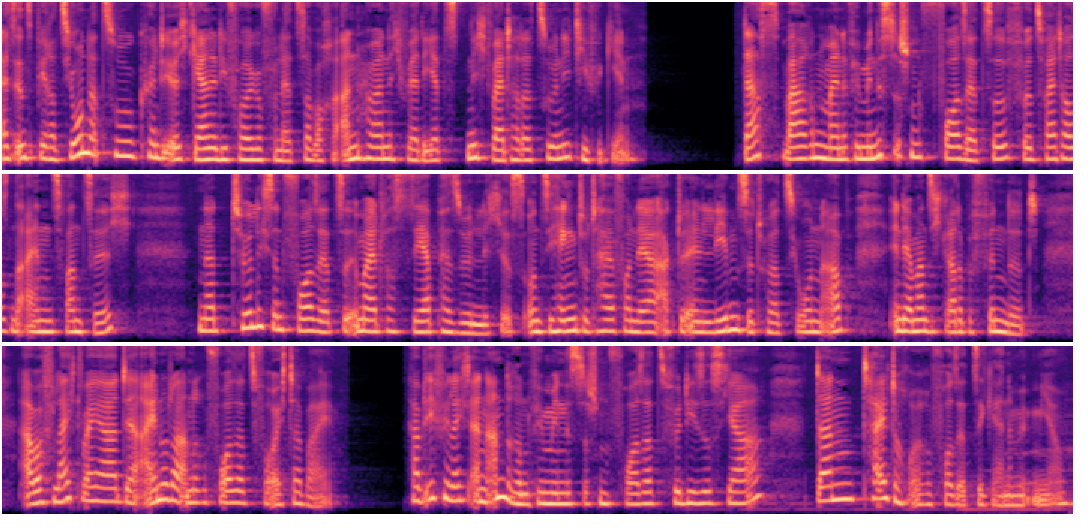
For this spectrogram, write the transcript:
Als Inspiration dazu könnt ihr euch gerne die Folge von letzter Woche anhören. Ich werde jetzt nicht weiter dazu in die Tiefe gehen. Das waren meine feministischen Vorsätze für 2021. Natürlich sind Vorsätze immer etwas sehr Persönliches und sie hängen total von der aktuellen Lebenssituation ab, in der man sich gerade befindet. Aber vielleicht war ja der ein oder andere Vorsatz für euch dabei. Habt ihr vielleicht einen anderen feministischen Vorsatz für dieses Jahr? Dann teilt doch eure Vorsätze gerne mit mir.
